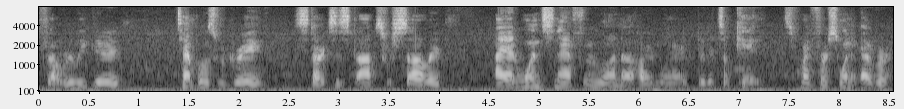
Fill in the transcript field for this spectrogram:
Felt really good. Tempos were great. Starts and stops were solid. I had one snafu on uh, Hardwired, but it's okay. It's my first one ever,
